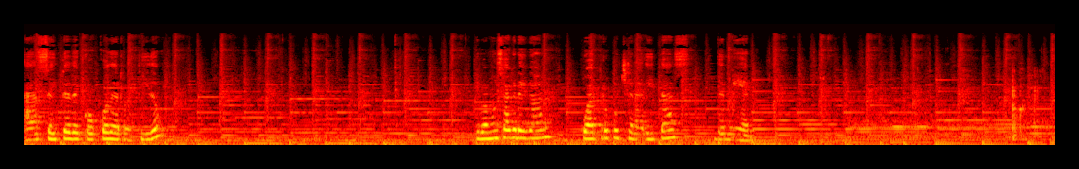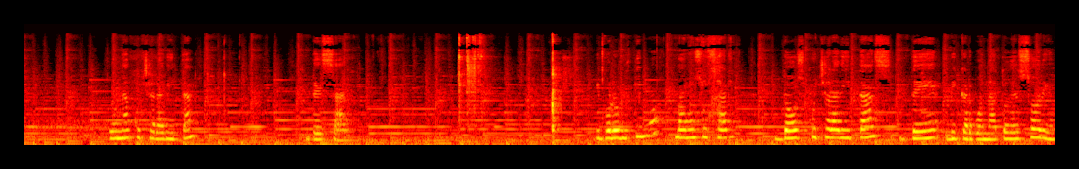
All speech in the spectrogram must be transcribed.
aceite de coco derretido y vamos a agregar 4 cucharaditas de miel. Una cucharadita de sal. Y por último vamos a usar dos cucharaditas de bicarbonato de sodio.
